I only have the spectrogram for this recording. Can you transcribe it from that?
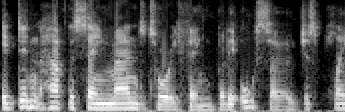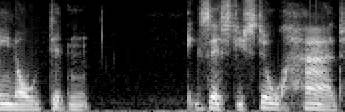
it didn't have the same mandatory thing, but it also just plain old didn't exist. You still had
